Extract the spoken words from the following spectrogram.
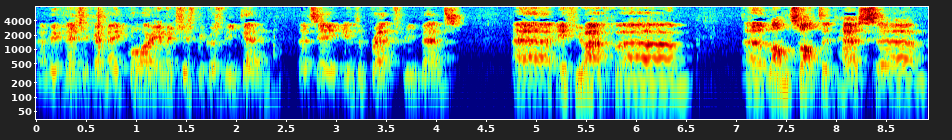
And with that, you can make color images because we can, let's say, interpret three bands. Uh, if you have um, uh, Landsat, it has, um,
